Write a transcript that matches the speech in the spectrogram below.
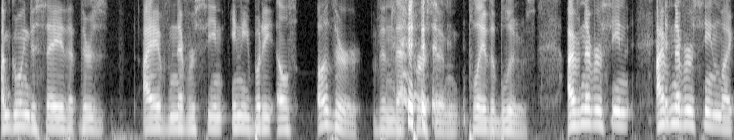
I'm going to say that there's. I have never seen anybody else other than that person play the blues. I've never seen. I've never seen like.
